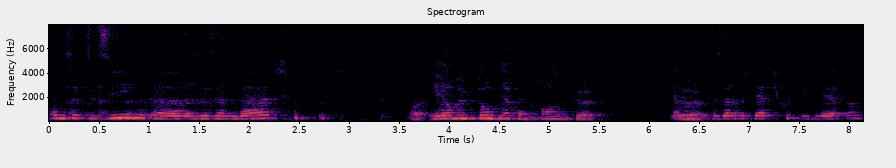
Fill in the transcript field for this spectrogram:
om ze te zien, uh, ze zijn daar. Voilà. Et en même temps bien comprendre que en euh, tegelijkertijd goed begrijpen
